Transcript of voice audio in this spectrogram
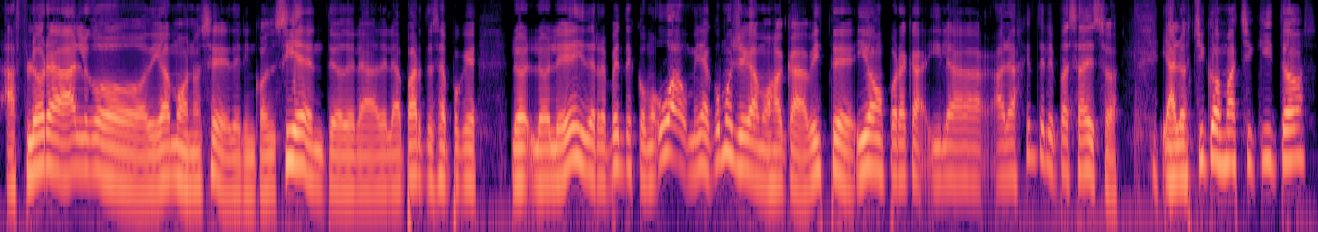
aflora algo, digamos, no sé, del inconsciente o de la, de la parte, o sea, porque lo, lo lees y de repente es como, wow, mira, ¿cómo llegamos acá? ¿Viste? Íbamos por acá. Y la, a la gente le pasa eso. Y a los chicos más chiquitos,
